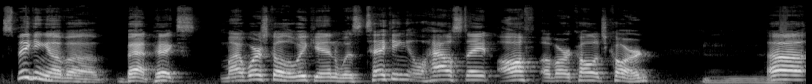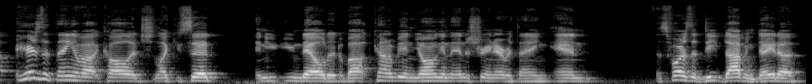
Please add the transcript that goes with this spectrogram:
speaking of uh, bad picks, my worst call of the weekend was taking Ohio State off of our college card. Uh, here's the thing about college, like you said, and you, you nailed it about kind of being young in the industry and everything. And as far as the deep diving data,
